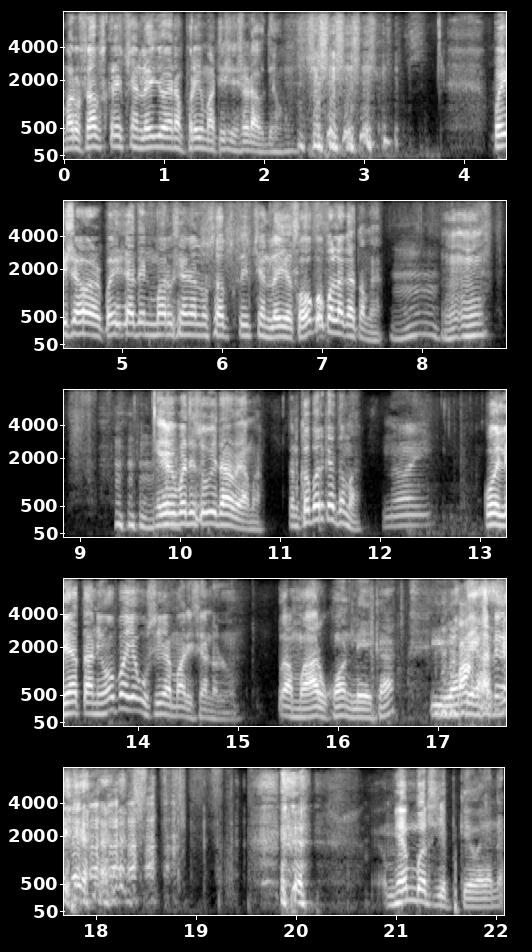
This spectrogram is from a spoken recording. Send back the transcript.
મારું સબસ્ક્રિપ્શન લઈ લો એને ફ્રીમાં ટીસી ચડાવી દેવું પૈસા વાળા- પૈસા દઈને મારું ચેનલનું સબસ્ક્રિપ્શન લઈ શકો કો પલાકા તમે? એવી બધી સુવિધા આવે આમાં. તને ખબર કે તમે નહીં. કોઈ લેતા નહીં હો ભાઈ એવું છે મારી ચેનલનું આ મારું કોણ લે કા? ઈ વાતે. મેમ્બરશિપ કહેવાય એને.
